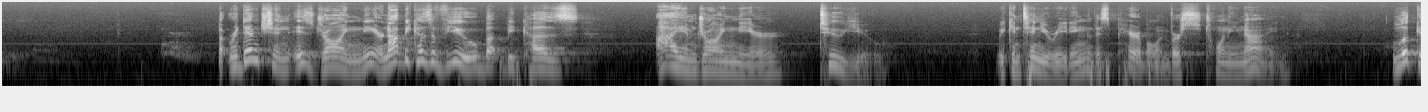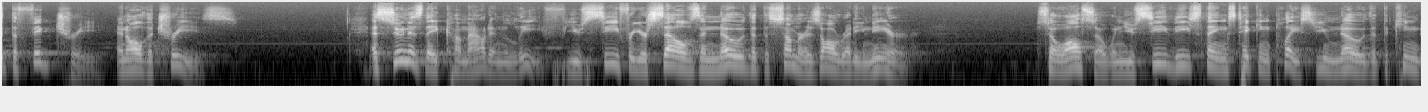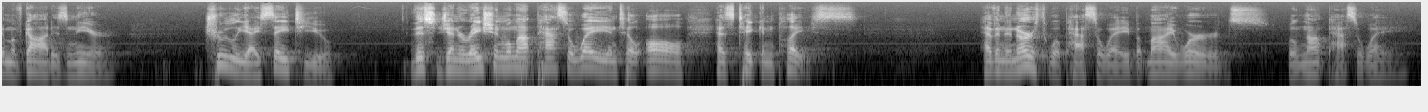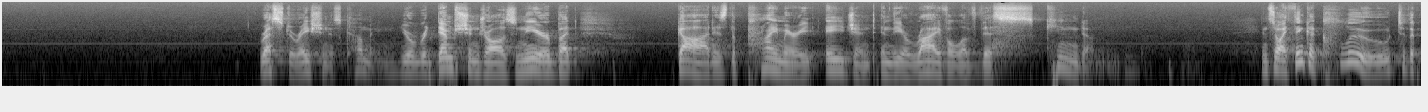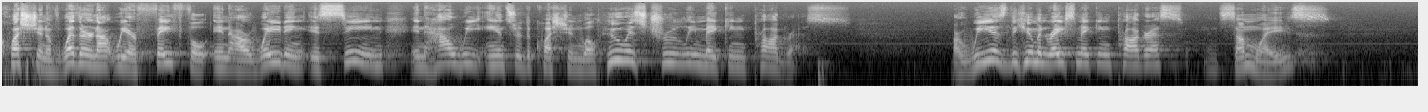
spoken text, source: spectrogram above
But redemption is drawing near, not because of you, but because I am drawing near to you. We continue reading this parable in verse 29. Look at the fig tree and all the trees. As soon as they come out in leaf, you see for yourselves and know that the summer is already near. So also, when you see these things taking place, you know that the kingdom of God is near. Truly, I say to you, this generation will not pass away until all has taken place. Heaven and earth will pass away, but my words will not pass away. Restoration is coming. Your redemption draws near, but God is the primary agent in the arrival of this kingdom. And so I think a clue to the question of whether or not we are faithful in our waiting is seen in how we answer the question well, who is truly making progress? Are we as the human race making progress? In some ways.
